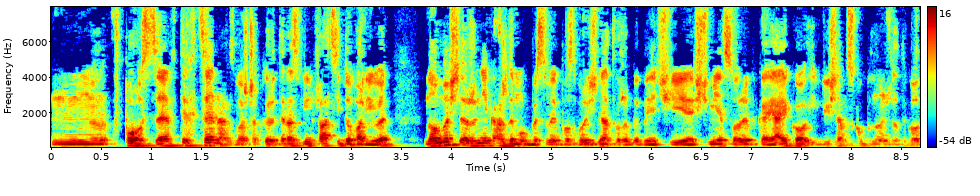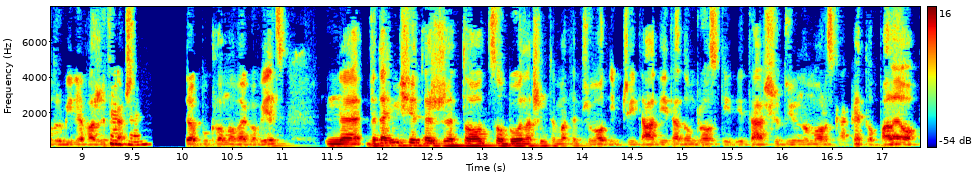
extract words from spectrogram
mm, w Polsce, w tych cenach, zwłaszcza które teraz w inflacji dowaliły, no myślę, że nie każdy mógłby sobie pozwolić na to, żeby mieć jeść mięso, rybkę, jajko i gdzieś tam skupnąć do tego odrobinę warzywka, syropu klonowego, więc mm, wydaje mi się też, że to, co było naszym tematem przewodnim, czyli ta dieta dąbrowskiej, dieta śródziemnomorska, keto, paleo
